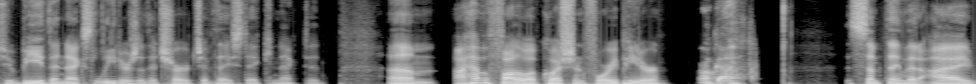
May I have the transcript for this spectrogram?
to be the next leaders of the church if they stay connected. Um, I have a follow up question for you, Peter. Okay. Something that I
